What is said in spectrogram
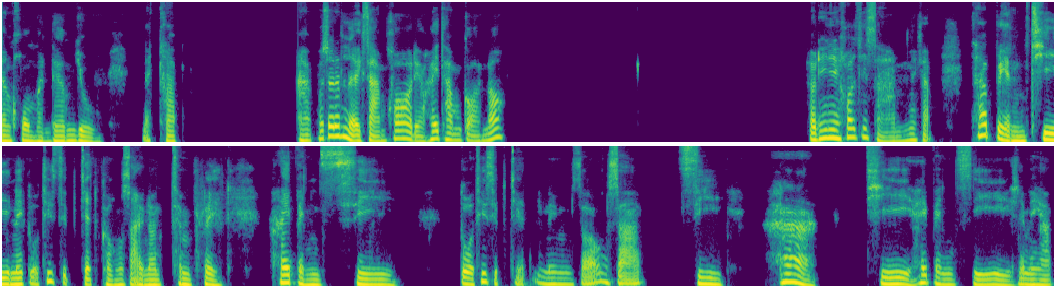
ยังคงเหมือนเดิมอยู่นะครับอ่าเพราะฉะนั้นเหลืออีก 3 ข้อเดี๋ยวให้ทำก่อนเนาะคราวนี้ในข้อที่ 3 นะครับ ถ้าเปลี่ยน T ในตัวที่ 17 ของสาย non-template ให้เป็น C ตัวที่ 17 1 2 3 4 5 T ให้เป็น C ใช่ไหมครับ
